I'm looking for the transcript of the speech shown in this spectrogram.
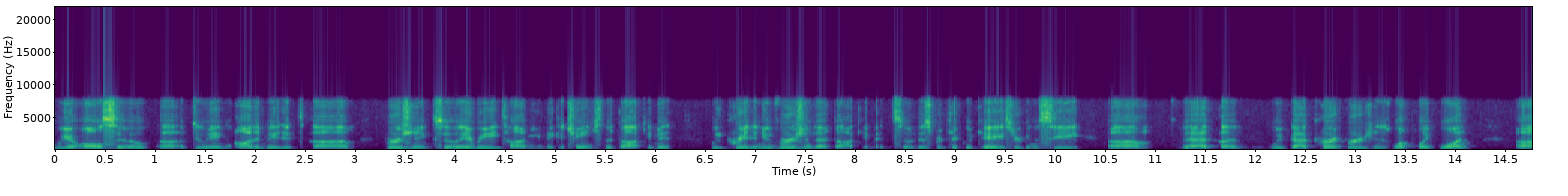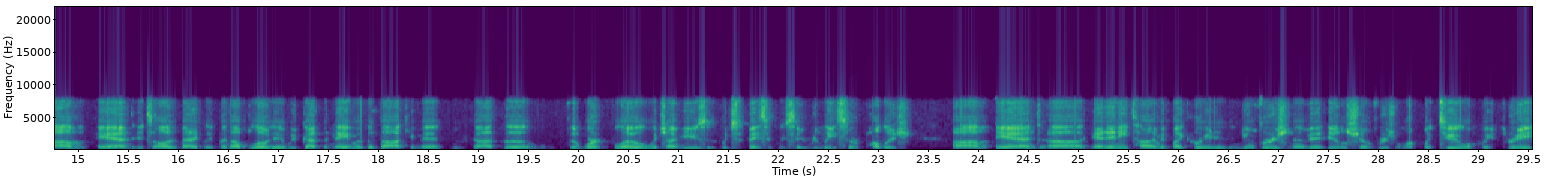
we are also uh, doing automated um, versioning. So every time you make a change to the document, we create a new version of that document. So in this particular case, you're going to see um, that uh, we've got current version is 1.1, um, and it's automatically been uploaded. We've got the name of the document. We've got the the workflow, which I'm using, which is basically say release or publish. Um, and uh, at any time, if I created a new version of it, it'll show version 1.2, 1.3.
